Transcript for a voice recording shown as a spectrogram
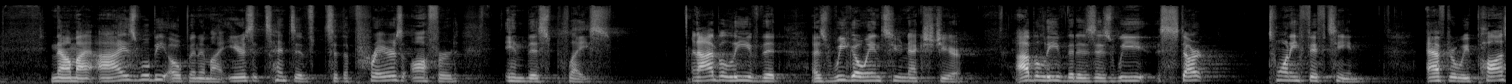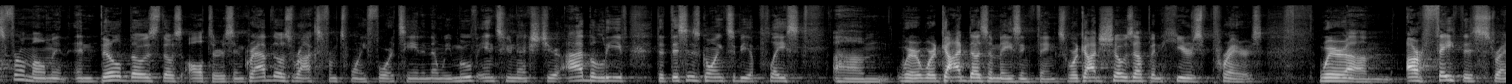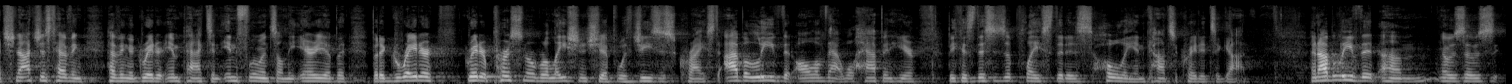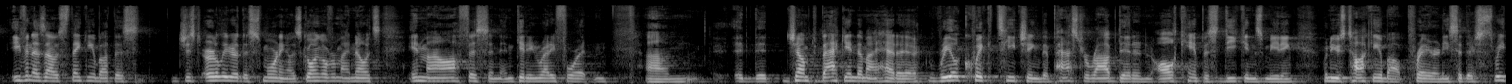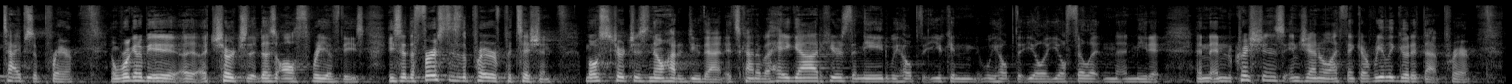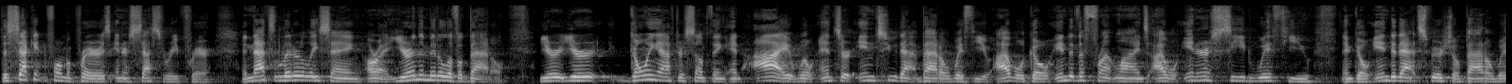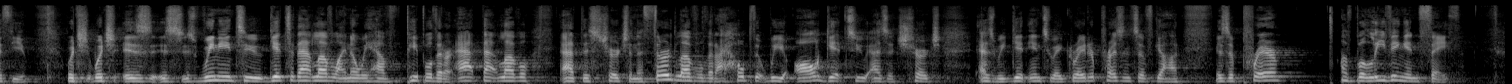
Now my eyes will be open and my ears attentive to the prayers offered in this place. And I believe that as we go into next year, I believe that as, as we start 2015, after we pause for a moment and build those, those altars and grab those rocks from 2014 and then we move into next year, I believe that this is going to be a place um, where, where God does amazing things, where God shows up and hears prayers where um, our faith is stretched, not just having, having a greater impact and influence on the area, but, but a greater, greater personal relationship with Jesus Christ. I believe that all of that will happen here because this is a place that is holy and consecrated to God. And I believe that um, I, was, I was, even as I was thinking about this just earlier this morning, I was going over my notes in my office and, and getting ready for it. And um, it, it, jumped back into my head a real quick teaching that Pastor Rob did at an all campus deacons meeting when he was talking about prayer. And he said there's three types of prayer. And we're going to be a, a church that does all three of these. He said the first is the prayer of petition. Most churches know how to do that. It's kind of a, hey, God, here's the need. We hope that you can, we hope that you'll, you'll fill it and, and meet it. And, and Christians in general, I think, are really good at that prayer. The second form of prayer is intercessory prayer. And that's literally saying, all right, you're in the middle of a battle. You're, you're going after something, and I will enter into that battle with you. I will go into the front lines. I will intercede with you and go into that spiritual battle with you, which, which is, is, is we need to get to that level. I know we have people that are at that level at this church. And the third level that I hope that we all get to as a church as we get into a greater presence of God is a prayer of believing in faith.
